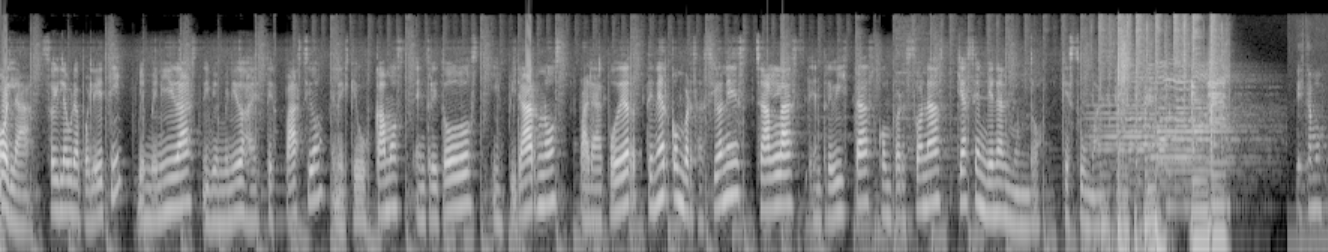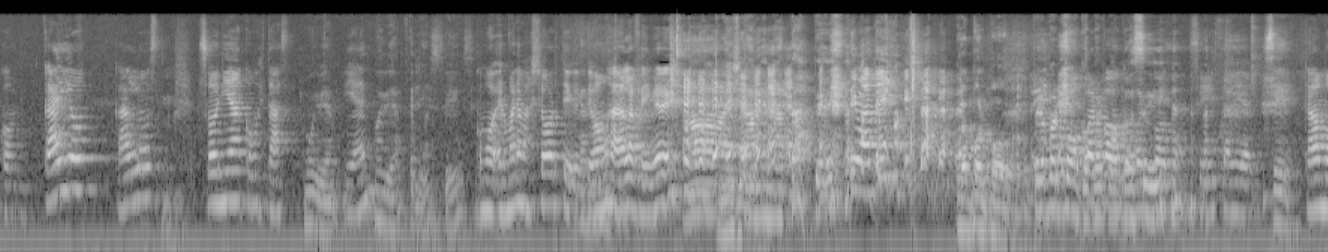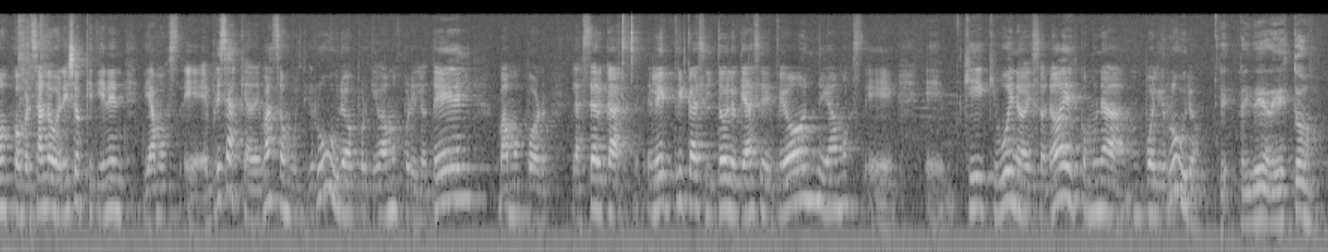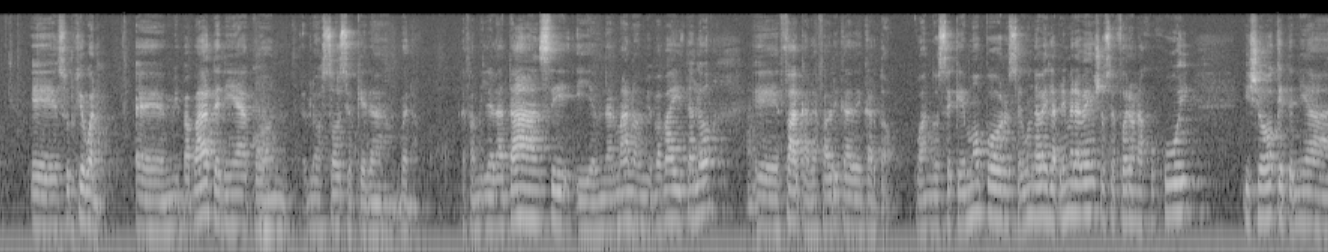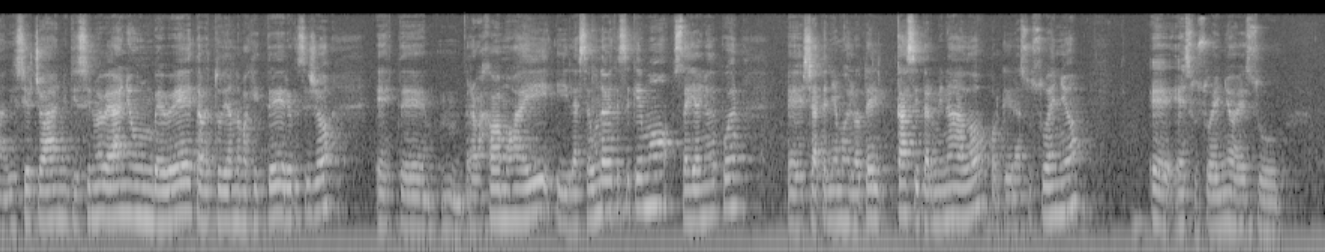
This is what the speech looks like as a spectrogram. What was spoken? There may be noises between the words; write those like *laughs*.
Hola, soy Laura Poletti. Bienvenidas y bienvenidos a este espacio en el que buscamos entre todos inspirarnos para poder tener conversaciones, charlas, entrevistas con personas que hacen bien al mundo, que suman. Estamos con Cayo, Carlos, Sonia, ¿cómo estás? Muy bien. ¿Bien? Muy bien, feliz, sí. Como hermana mayor, te, te vamos a dar la primera. Ay, ya me *laughs* mataste. te maté, claro. Pero por poco. Pero por poco, por, poco, sí. Sí, está bien. Sí. Estábamos conversando con ellos que tienen, digamos, eh, empresas que además son multirrubros, porque vamos por el hotel, vamos por las cercas eléctricas y todo lo que hace de peón, digamos. Eh, eh, qué, bueno eso, ¿no? Es como una, un polirrubro. Eh, la idea de esto eh, surgió, bueno, eh, mi papá tenía con los socios que eran, bueno, la familia Latanzi y un hermano de mi papá Ítalo, FACA, la fábrica de cartón. Cuando se quemó por segunda vez, la primera vez ellos se fueron a Jujuy y yo que tenía 18 años, 19 años, un bebé, estaba estudiando magisterio, qué sé yo, este, mm, trabajábamos ahí y la segunda vez que se quemó, seis años después, eh, ya teníamos el hotel casi terminado porque era su sueño, eh, es su sueño, es su,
